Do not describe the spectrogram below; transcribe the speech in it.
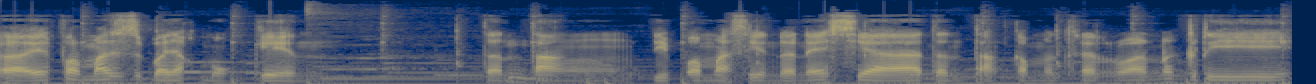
uh, informasi sebanyak mungkin tentang hmm. diplomasi Indonesia, tentang Kementerian Luar Negeri,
